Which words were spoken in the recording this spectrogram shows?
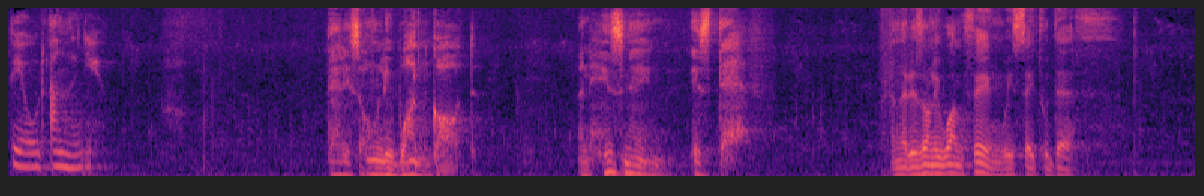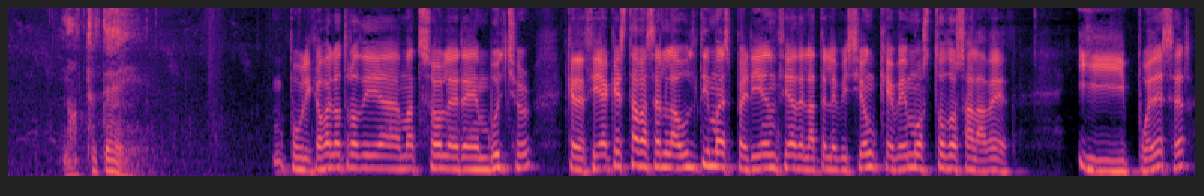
The old and the new. There is only one God, and his name is death. And there is only one thing we say to death. Not today. Publicaba el otro día Matt Soler en Vulture que decía que esta va a ser la última experiencia de la televisión que vemos todos a la vez. Y puede ser.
